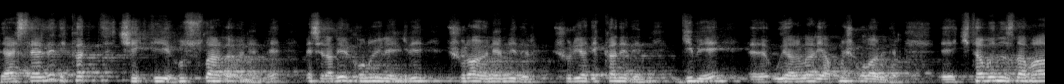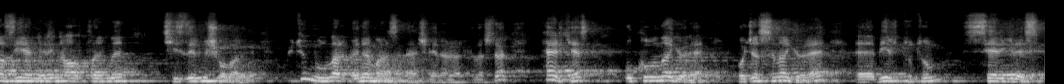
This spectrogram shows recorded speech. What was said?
derslerde dikkat çektiği hususlar da önemli. Mesela bir konuyla ilgili şura önemlidir, şuraya dikkat edin gibi e, uyarılar yapmış olabilir. E, kitabınızda bazı yerlerin altlarını çizdirmiş olabilir. Bütün bunlar önem arz eden şeyler arkadaşlar. Herkes okuluna göre, hocasına göre e, bir tutum sergilesin.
